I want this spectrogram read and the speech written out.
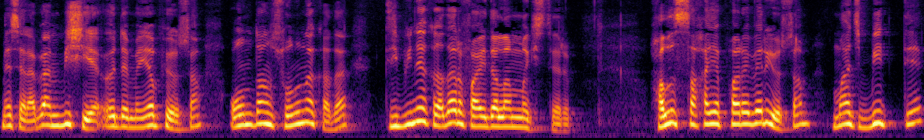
Mesela ben bir şeye ödeme yapıyorsam ondan sonuna kadar dibine kadar faydalanmak isterim. Halı sahaya para veriyorsam Maç bitti.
